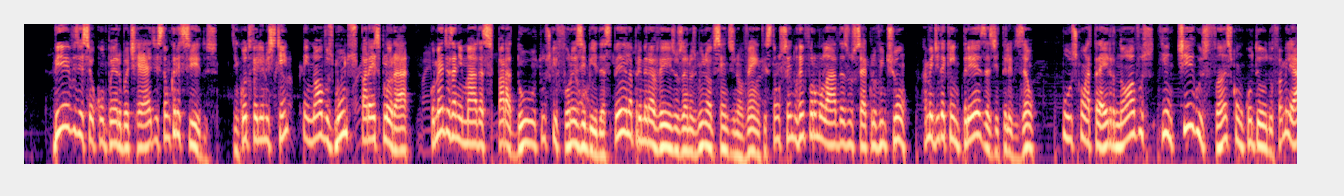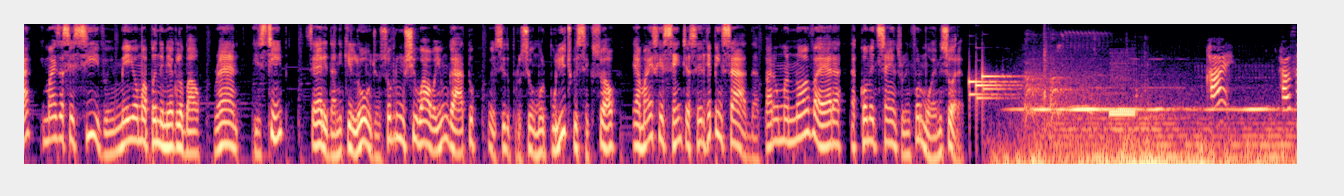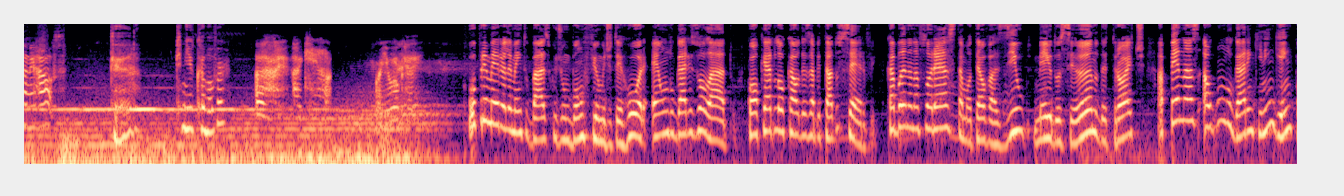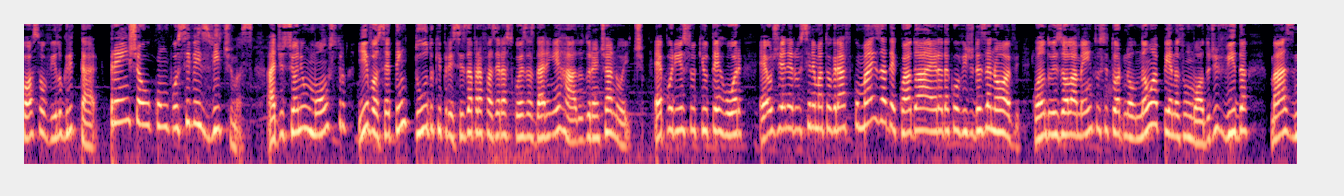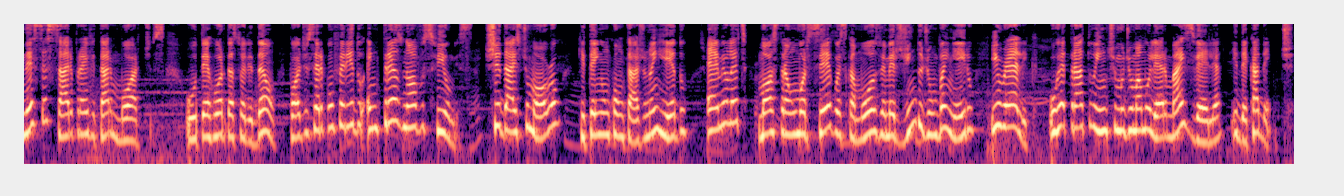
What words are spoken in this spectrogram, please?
Beavis e seu companheiro Butthead estão crescidos enquanto Felino Steam tem novos mundos para explorar. Comédias animadas para adultos que foram exibidas pela primeira vez nos anos 1990 estão sendo reformuladas no século XXI, à medida que empresas de televisão buscam atrair novos e antigos fãs com conteúdo familiar e mais acessível em meio a uma pandemia global. Ran e Stimp série da Nickelodeon sobre um chihuahua e um gato, conhecido por seu humor político e sexual, é a mais recente a ser repensada para uma nova era da Comedy Central, informou a emissora. Hi, how's the new house? Good. Can you come over? Uh, I, I can't. Are you okay? O primeiro elemento básico de um bom filme de terror é um lugar isolado Qualquer local desabitado serve. Cabana na floresta, motel vazio, meio do oceano, Detroit, apenas algum lugar em que ninguém possa ouvi-lo gritar. Preencha-o com possíveis vítimas. Adicione um monstro e você tem tudo que precisa para fazer as coisas darem errado durante a noite. É por isso que o terror é o gênero cinematográfico mais adequado à era da Covid-19, quando o isolamento se tornou não apenas um modo de vida, mas necessário para evitar mortes. O terror da solidão pode ser conferido em três novos filmes: She Dies Tomorrow, que tem um contágio no enredo, Amulet mostra um morcego escamoso emergindo de um banheiro e Relic, o retrato íntimo de uma mulher mais velha e decadente.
